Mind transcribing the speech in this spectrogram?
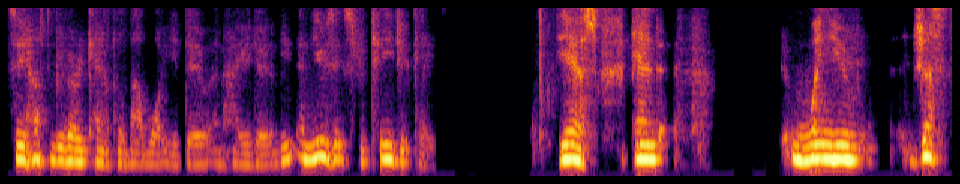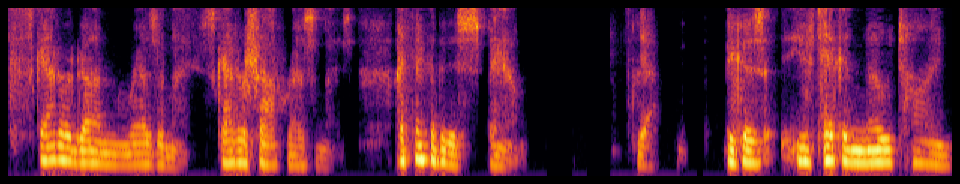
So you have to be very careful about what you do and how you do it, and use it strategically. Yes, and when you just scattergun resumes, scattershot resumes, I think of it as spam. Yeah, because you've taken no time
